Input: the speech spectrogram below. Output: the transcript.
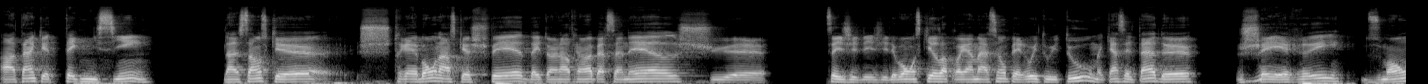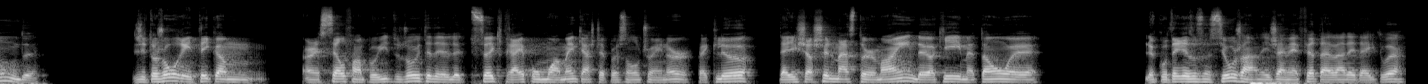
en tant que technicien dans le sens que je suis très bon dans ce que je fais d'être un entraîneur personnel je suis euh, tu sais j'ai des des bons skills en programmation péro et tout et tout mais quand c'est le temps de gérer du monde j'ai toujours été comme un self-employé, toujours été le, tout seul qui travaillait pour moi-même quand j'étais personal trainer. Fait que là, d'aller chercher le mastermind, de OK, mettons, euh, le côté réseaux sociaux, j'en ai jamais fait avant d'être avec toi.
